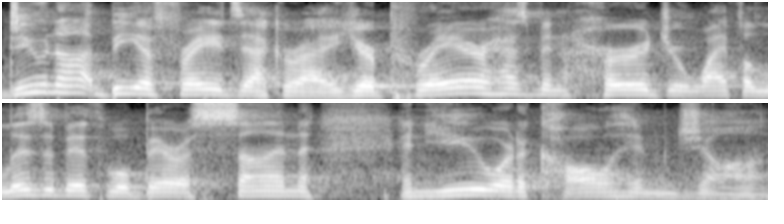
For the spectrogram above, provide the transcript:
Do not be afraid, Zechariah. Your prayer has been heard. Your wife Elizabeth will bear a son, and you are to call him John.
